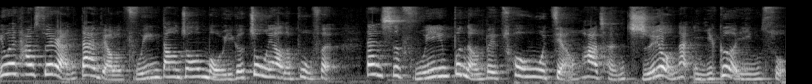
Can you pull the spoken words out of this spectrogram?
因为它虽然代表了福音当中某一个重要的部分，但是福音不能被错误简化成只有那一个因素。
